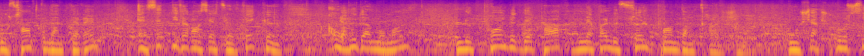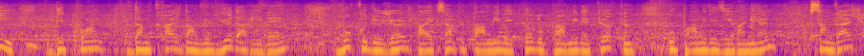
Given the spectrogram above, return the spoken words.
ou centre d'intérêt. Et cette différenciation fait qu'au bout d'un moment, le point de départ n'est pas le seul point d'ancrage. On cherche aussi des points d'ancrage dans le lieu d'arrivée. Beaucoup de jeunes, par exemple, parmi les Kurdes ou parmi les Turcs ou parmi les Iraniennes, s'engagent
